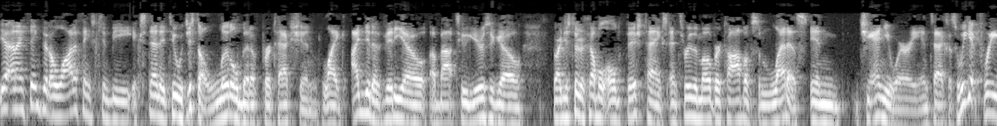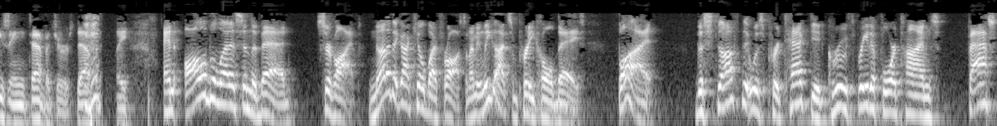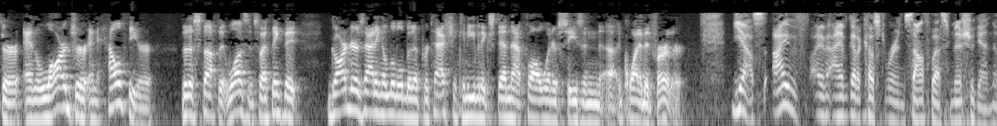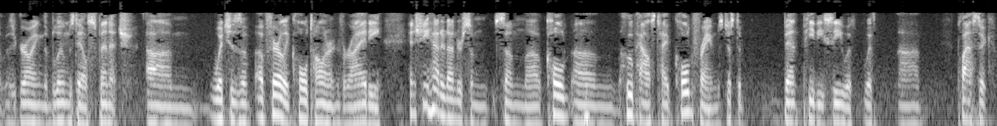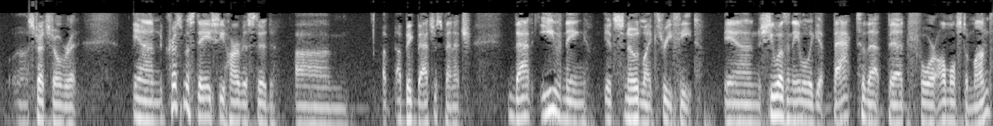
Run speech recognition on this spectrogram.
Yeah, and I think that a lot of things can be extended too with just a little bit of protection. Like I did a video about two years ago where I just took a couple old fish tanks and threw them over top of some lettuce in January in Texas. We get freezing temperatures, mm-hmm. definitely. And all of the lettuce in the bed survived. None of it got killed by frost. And I mean, we got some pretty cold days. But the stuff that was protected grew three to four times faster and larger and healthier than the stuff that wasn't. So I think that gardeners adding a little bit of protection can even extend that fall winter season uh, quite a bit further. Yes, I've, I've I've got a customer in Southwest Michigan that was growing the Bloomsdale spinach, um, which is a, a fairly cold tolerant variety, and she had it under some some uh, cold um, hoop house type cold frames, just a bent PVC with with uh, plastic uh, stretched over it. And Christmas Day, she harvested um, a, a big batch of spinach. That evening, it snowed like three feet, and she wasn't able to get back to that bed for almost a month.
